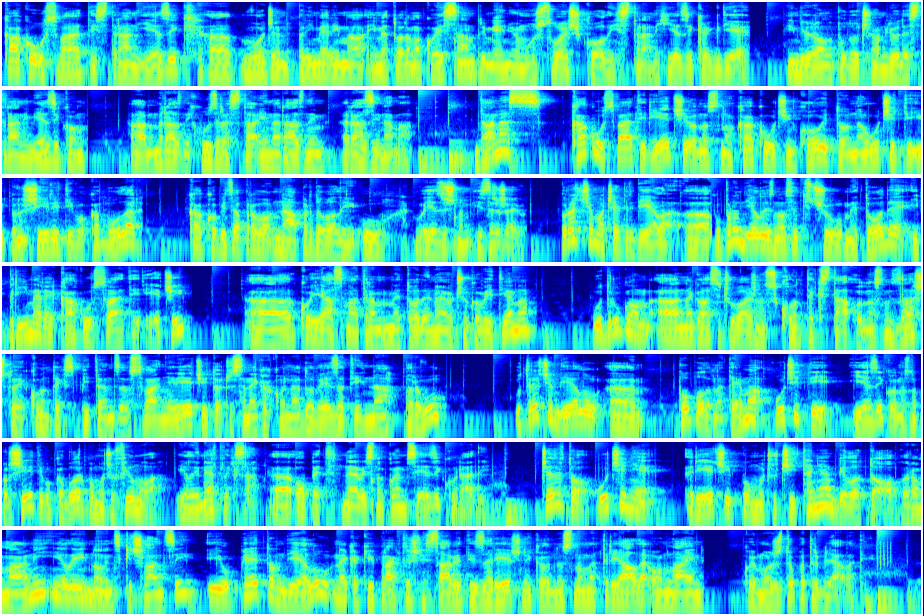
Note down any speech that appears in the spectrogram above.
kako usvajati strani jezik, vođen primjerima i metodama koje sam primjenjujem u svojoj školi stranih jezika gdje individualno podučujem ljude stranim jezikom raznih uzrasta i na raznim razinama. Danas kako usvajati riječi, odnosno kako učinkovito naučiti i proširiti vokabular kako bi zapravo napredovali u jezičnom izražaju. Proći ćemo četiri dijela. U prvom dijelu iznosit ću metode i primjere kako usvajati riječi, koje ja smatram metode najučinkovitijama. U drugom naglasit ću važnost konteksta, odnosno zašto je kontekst pitan za usvajanje riječi, to će se nekako nadovezati na prvu. U trećem dijelu popularna tema učiti jezik, odnosno proširiti vokabular pomoću filmova ili Netflixa, opet neovisno o kojem se jeziku radi. Četvrto, učenje riječi pomoću čitanja, bilo to romani ili novinski članci i u petom dijelu nekakvi praktični savjeti za riječnike, odnosno materijale online koje možete upotrebljavati.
